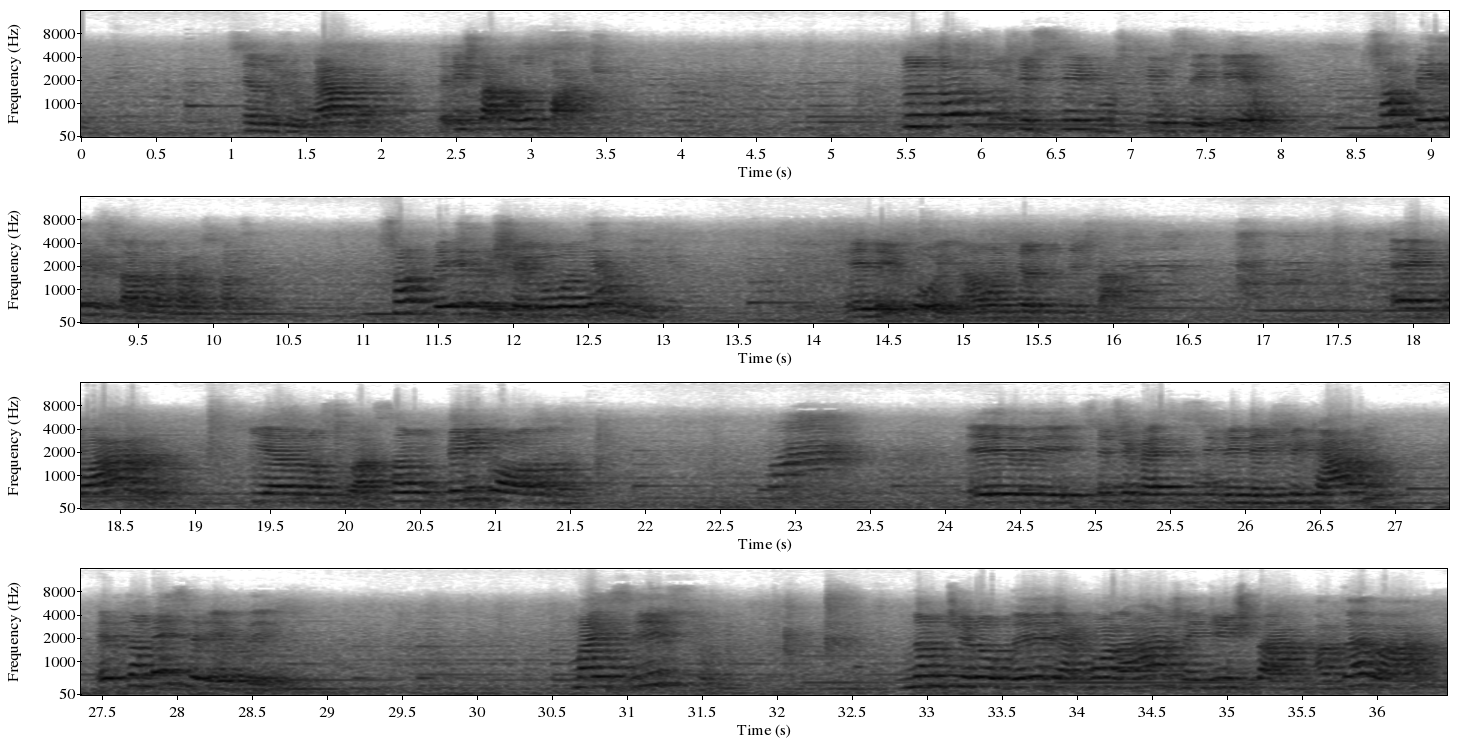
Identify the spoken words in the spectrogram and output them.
sendo julgado, ele estava no pátio. De todos os discípulos que o seguiam, só Pedro estava naquela situação. Só Pedro chegou até ali. Ele foi aonde Jesus estava. É claro que era uma situação perigosa. Ele, se tivesse sido identificado, ele também seria preso. Mas isso não tirou dele a coragem de estar até lá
